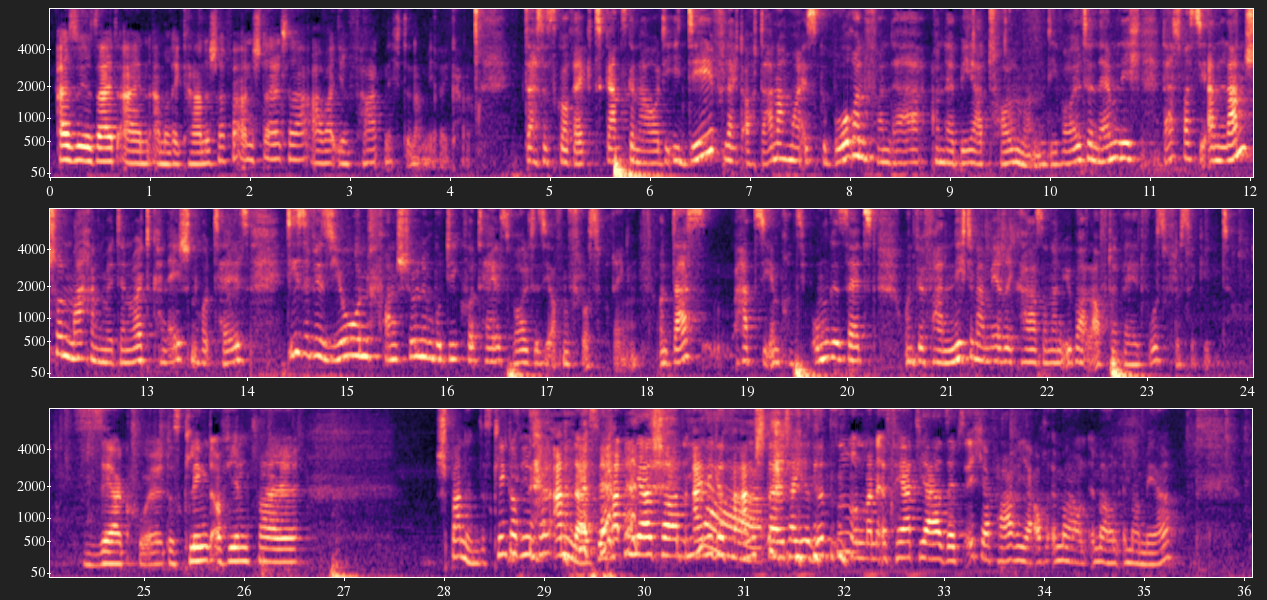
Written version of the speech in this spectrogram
Also ihr seid ein amerikanischer Veranstalter, aber ihr fahrt nicht in Amerika. Das ist korrekt, ganz genau. Die Idee, vielleicht auch da nochmal, ist geboren von der, von der Bea Tollman. Die wollte nämlich das, was sie an Land schon machen mit den Red Carnation Hotels, diese Vision von schönen Boutique-Hotels wollte sie auf den Fluss bringen. Und das hat sie im Prinzip umgesetzt. Und wir fahren nicht in Amerika, sondern überall auf der Welt, wo es Flüsse gibt. Sehr cool. Das klingt auf jeden Fall Spannend, das klingt auf jeden Fall anders. Wir hatten ja schon ja. einige Veranstalter hier sitzen und man erfährt ja, selbst ich erfahre ja auch immer und immer und immer mehr.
